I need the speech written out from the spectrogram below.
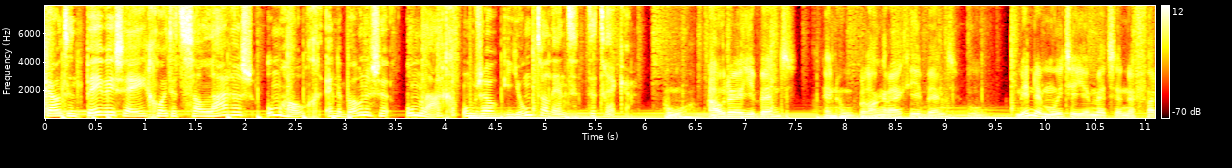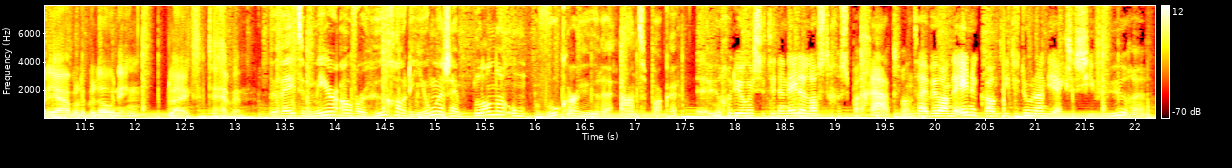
Accountant PwC gooit het salaris omhoog en de bonussen omlaag om zo jong talent te trekken. Hoe ouder je bent en hoe belangrijker je bent, hoe minder moeite je met een variabele beloning blijkt te hebben. We weten meer over Hugo de Jonge zijn plannen om woekerhuren aan te pakken. Uh, Hugo de Jonge zit in een hele lastige spagaat. Want hij wil aan de ene kant iets doen aan die excessieve huren.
